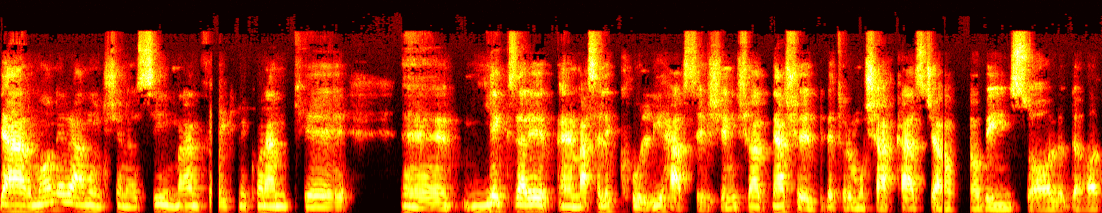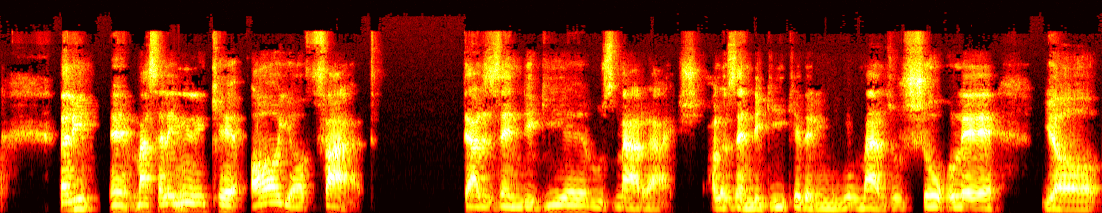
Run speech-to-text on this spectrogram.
درمان روانشناسی من فکر می‌کنم که یک ذره مسئله کلی هستش. یعنی شاید نشه به طور مشخص جواب این سوال رو داد. ولی مسئله اینه که آیا فرد در زندگی روزمرهش حالا زندگی که داریم میگیم منظور شغل یا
